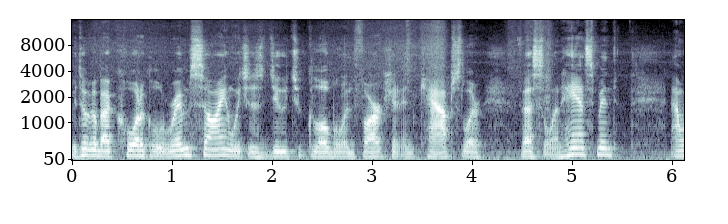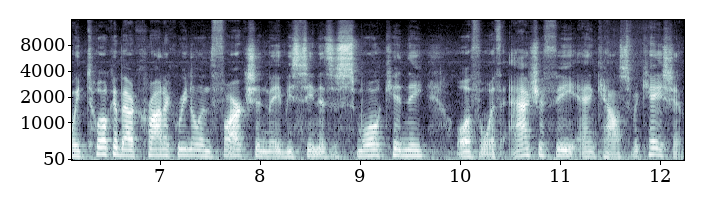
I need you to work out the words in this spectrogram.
We talk about cortical rim sign, which is due to global infarction and capsular vessel enhancement. And we talk about chronic renal infarction may be seen as a small kidney, often with atrophy and calcification.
